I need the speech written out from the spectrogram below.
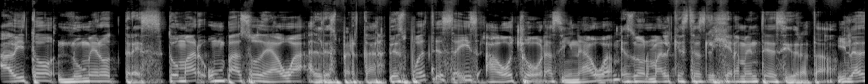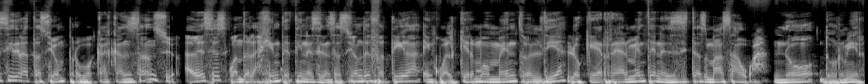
Hábito número 3. Tomar un vaso de agua al despertar. Después de 6 a 8 horas sin agua, es normal que estés ligeramente deshidratado. Y la deshidratación provoca cansancio. A veces cuando la gente tiene sensación de fatiga en cualquier momento del día, lo que realmente necesitas más agua, no dormir.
